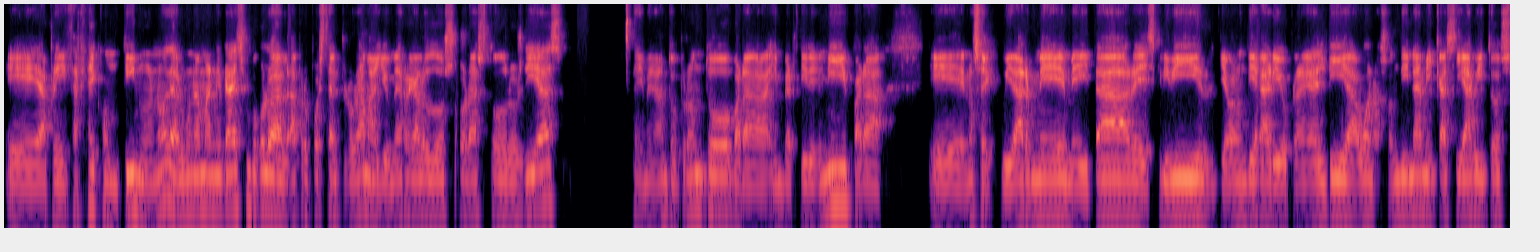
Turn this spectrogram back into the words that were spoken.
eh, aprendizaje continuo, ¿no? De alguna manera es un poco la, propuesta del programa. Yo me regalo dos horas todos los días, eh, me levanto pronto para invertir en mí, para, eh, no sé, cuidarme, meditar, escribir, llevar un diario, planear el día. Bueno, son dinámicas y hábitos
